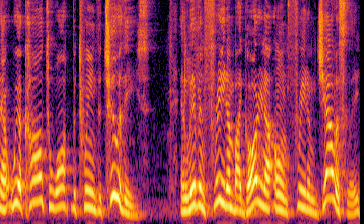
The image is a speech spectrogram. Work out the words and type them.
Now, we are called to walk between the two of these and live in freedom by guarding our own freedom jealously,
